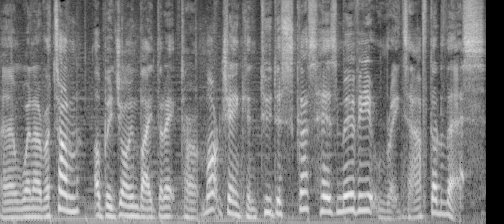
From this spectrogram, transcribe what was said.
And when I return, I'll be joined by director Mark Jenkin to discuss his movie right after this.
